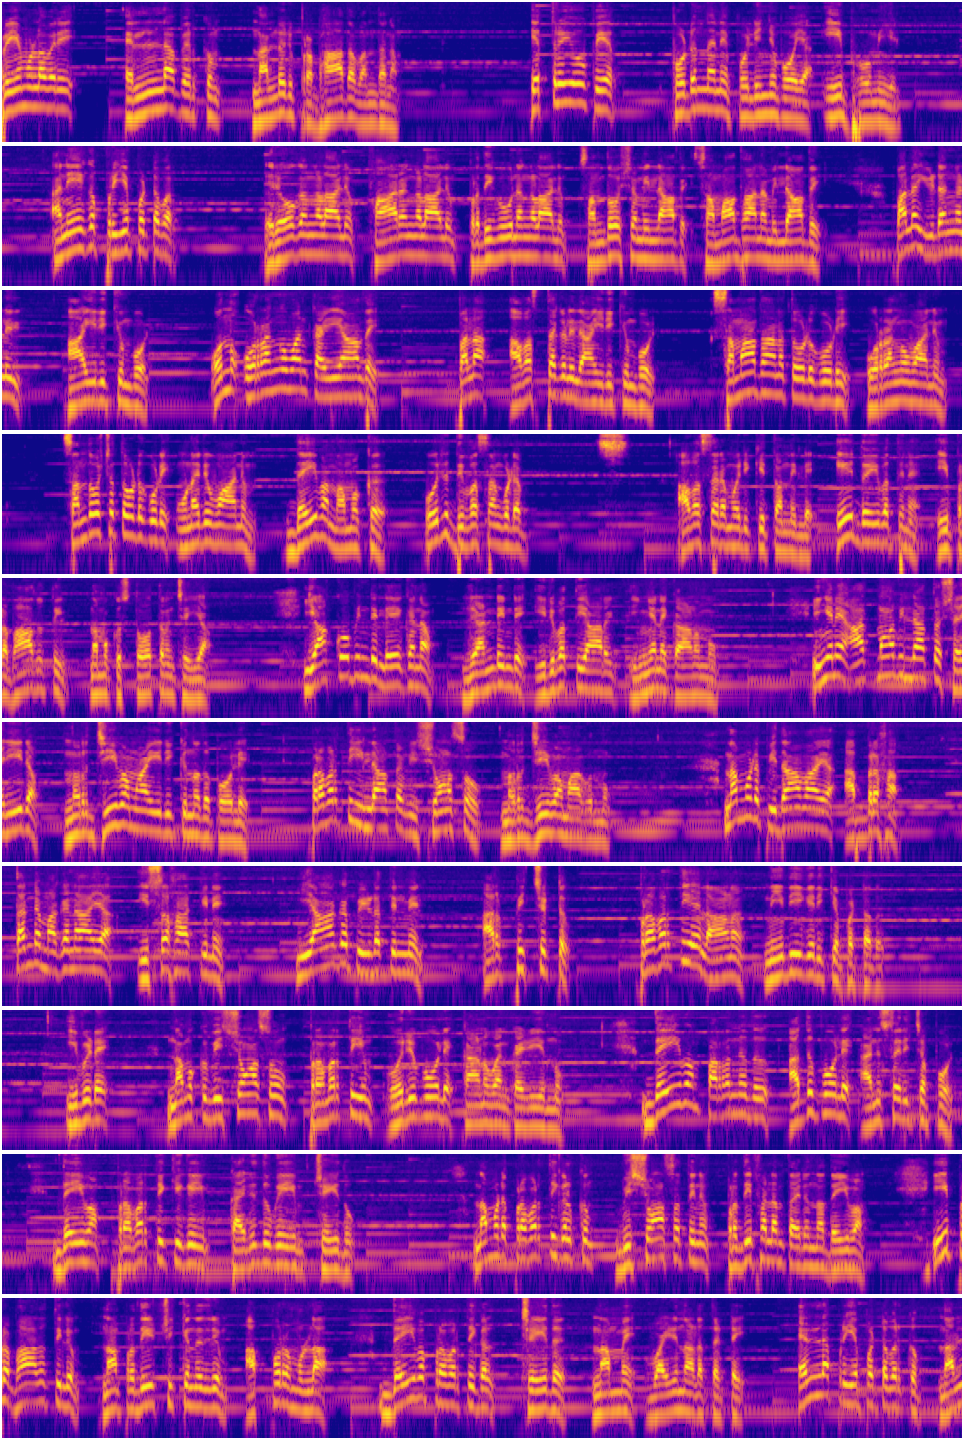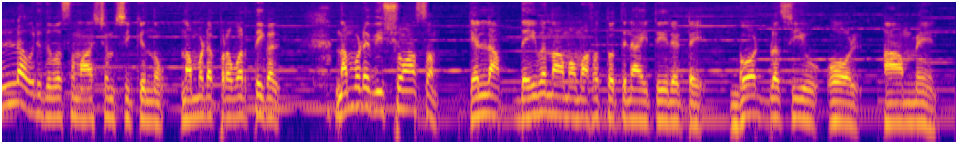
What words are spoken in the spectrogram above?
പ്രിയമുള്ളവരെ എല്ലാ പേർക്കും നല്ലൊരു പ്രഭാത വന്ദനം എത്രയോ പേർ പൊടുന്നനെ പൊലിഞ്ഞുപോയ ഈ ഭൂമിയിൽ. അനേക പ്രിയപ്പെട്ടവർ രോഗങ്ങളാലും ഭാരങ്ങളാലും പ്രതികൂലങ്ങളാലും സന്തോഷമില്ലാതെ സമാധാനമില്ലാതെ പല ഇടങ്ങളിൽ ആയിരിക്കുമ്പോൾ ഒന്ന് ഉറങ്ങുവാൻ കഴിയാതെ പല അവസ്ഥകളിലായിരിക്കുമ്പോൾ സമാധാനത്തോടുകൂടി ഉറങ്ങുവാനും സന്തോഷത്തോടുകൂടി ഉണരുവാനും ദൈവം നമുക്ക് ഒരു ദിവസം കൂടെ അവസരമൊരുക്കി തന്നില്ലേ? ഈ ദൈവത്തിന് ഈ പ്രഭാതത്തിൽ നമുക്ക് സ്തോത്രം ചെയ്യാം. യാക്കോബിന്റെ ലേഖനം രണ്ടിന്റെ ഇരുപത്തിയാറിൽ ഇങ്ങനെ കാണുന്നു. ഇങ്ങനെ ആത്മാവില്ലാത്ത ശരീരം നിർജീവമായിരിക്കുന്നത് പോലെ പ്രവൃത്തിയില്ലാത്ത വിശ്വാസവും നിർജീവമാകുന്നു. നമ്മുടെ പിതാവായ അബ്രഹാം തന്റെ മകനായ ഇസഹാക്കിനെ യാഗപീഠത്തിന്മേൽ അർപ്പിച്ചിട്ട് പ്രവർത്തിയാലാണ് നീതീകരിക്കപ്പെട്ടത്. ഇവിടെ നമുക്ക് വിശ്വാസവും പ്രവൃത്തിയും ഒരുപോലെ കാണുവാൻ കഴിയുന്നു. ദൈവം പറഞ്ഞത് അതുപോലെ അനുസരിച്ചപ്പോൾ ദൈവം പ്രവർത്തിക്കുകയും കരുതുകയും ചെയ്തു. നമ്മുടെ പ്രവർത്തികൾക്കും വിശ്വാസത്തിനും പ്രതിഫലം തരുന്ന ദൈവം ഈ പ്രഭാതത്തിലും നാം പ്രതീക്ഷിക്കുന്നതിലും അപ്പുറമുള്ള ദൈവപ്രവർത്തികൾ ചെയ്ത് നമ്മെ വഴി നടത്തട്ടെ. എല്ലാ പ്രിയപ്പെട്ടവർക്കും നല്ല ഒരു ദിവസം ആശംസിക്കുന്നു. നമ്മുടെ പ്രവർത്തികൾ നമ്മുടെ വിശ്വാസം എല്ലാം ദൈവനാമ മഹത്വത്തിനായി തീരട്ടെ. God bless you all. Amen.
